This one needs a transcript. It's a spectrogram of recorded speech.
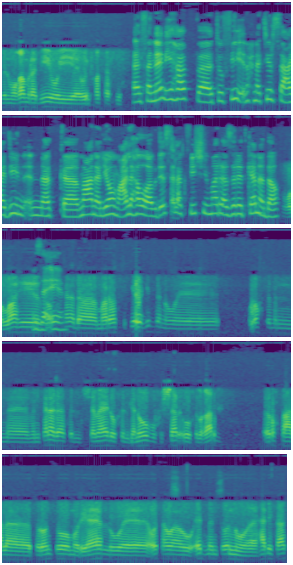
بالمغامرة دي ويفكر فيها الفنان إيهاب توفيق نحن كثير سعيدين إنك معنا اليوم على الهواء بدي اسالك في شي مرة زرت كندا. والله إيه؟ كندا مرات كثيره جدا ورحت من من كندا في الشمال وفي الجنوب وفي الشرق وفي الغرب. رحت على تورونتو مونتريال وأوتاوا وإدمنتون وهاليفاكس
